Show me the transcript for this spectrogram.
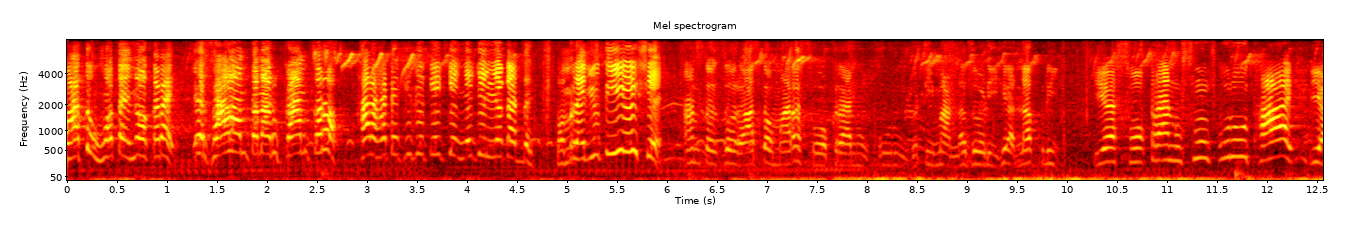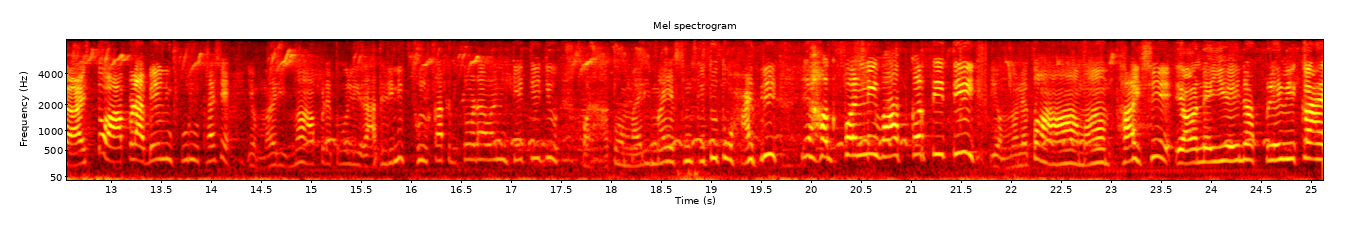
વાતું હોતાય ન કરાય. એ જાવામ તમારું કામ કરો, હારા હાટે કીધું કે કે નજર લગાડ દઈશ. ભમરાજ્યું તી છે. આમ તો જો, આ તો મારા છોકરાનું પૂરું ગટીમાં નજોડી છે, નકરી. એ છોકરાનું શું પૂરું થાય? એ આજ તો આપણા બેનું પૂરું થશે. એ મારી માં આપણે તો ઓલી રાધડીની ફૂલ કાતરી તોડાવવાની કહેતી હતી. પણ આ તો મારી માએ શું કીધું તું હાંભળી એ હગપણની વાત કરતી હતી. એ મને તો આમ આમ થાય છે. અને એ એના પ્રેમિકા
